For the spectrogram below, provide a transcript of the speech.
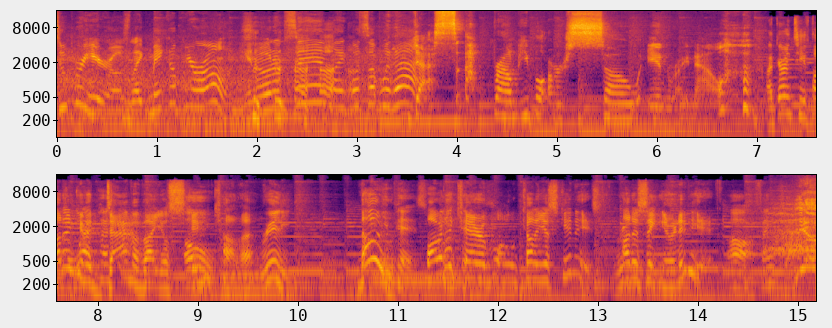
superheroes. Like, make up your own. You know what I'm saying? like, what's up with that? Yes. Brown people are so in right now. I guarantee if I don't give a damn about your skin oh, color. Really? No. Why would I care what colour your skin is? Really? I just think you're an idiot. Oh, thank you. You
